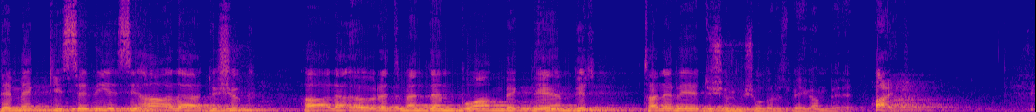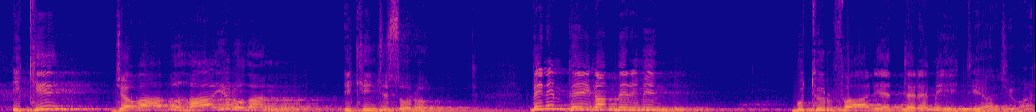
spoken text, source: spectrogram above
demek ki seviyesi hala düşük, hala öğretmenden puan bekleyen bir talebeye düşürmüş oluruz peygamberi. Hayır. İki, cevabı hayır olan ikinci soru. Benim peygamberimin bu tür faaliyetlere mi ihtiyacı var?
